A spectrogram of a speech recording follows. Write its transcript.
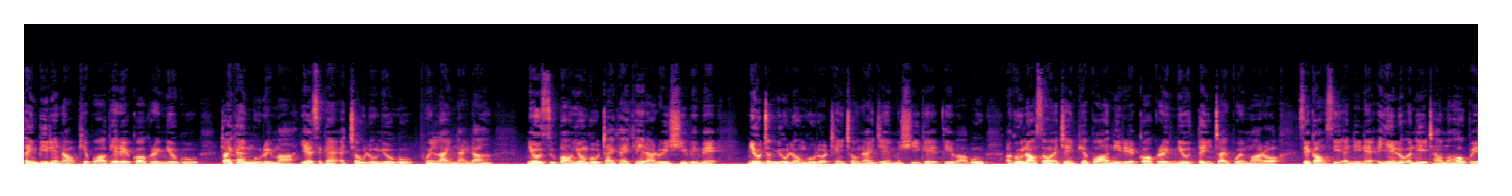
သိမ်းပြီးတဲ့နောက်ဖြစ်ပွားခဲ့တဲ့ကော့ဂရိမြို့ကိုတိုက်ခိုက်မှုတွေမှာရဲစခန်းအချုပ်လိုမျိုးကိုဖွင့်လိုက်နိုင်တာမျိုးစုပေါင်းရုံးကိုတိုက်ခိုက်ခဲ့တာတွေရှိပေမဲ့ မြို့တစ်မြို့လုံးကိုတော့ထိန်းချုပ်နိုင်ခြင်းမရှိခဲ့သေးပါဘူးအခုနောက်ဆုံးအချိန်ဖြစ်ပွားနေတဲ့ကော့ဂရိတ်မြို့သိမ်းတိုက်ပွဲမှာတော့စစ်ကောင်စီအနေနဲ့အရင်လိုအနေအထားမဟုတ်ပဲ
